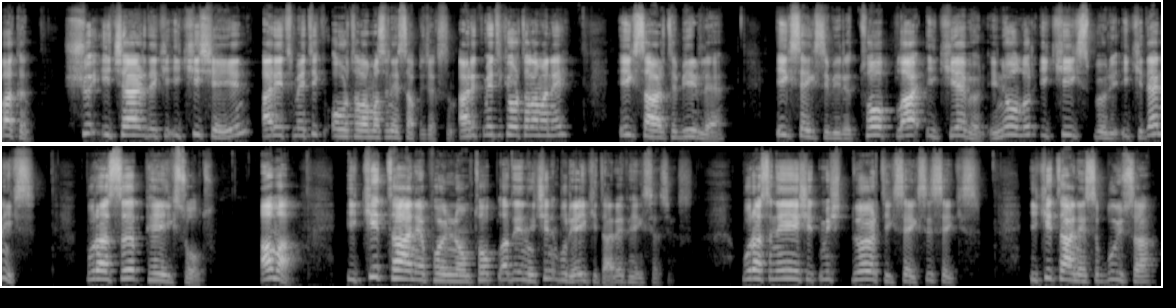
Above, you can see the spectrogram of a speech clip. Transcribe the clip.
Bakın şu içerideki iki şeyin aritmetik ortalamasını hesaplayacaksın. Aritmetik ortalama ne? x artı 1 ile x eksi 1'i topla 2'ye böl. E ne olur? 2x bölü 2'den x. Burası px oldu. Ama iki tane polinom topladığın için buraya iki tane px yazacaksın. Burası neye eşitmiş? 4x eksi 8. İki tanesi buysa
